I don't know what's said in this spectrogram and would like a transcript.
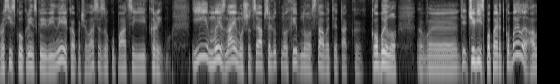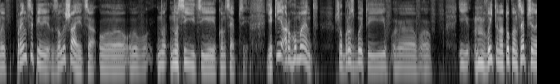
російсько-української війни, яка почалася з окупації Криму. І ми знаємо, що це абсолютно хибно ставити так е, кобило в чи віз поперед кобили, але в принципі залишається носії цієї концепції. Який аргумент, щоб розбити її е, в- і вийти на ту концепцію,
